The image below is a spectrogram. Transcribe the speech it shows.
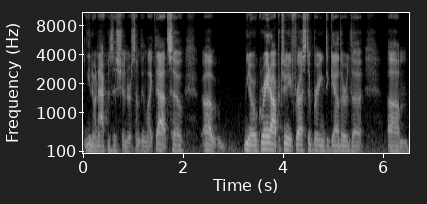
you know an acquisition or something like that. So, uh, you know, a great opportunity for us to bring together the um,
